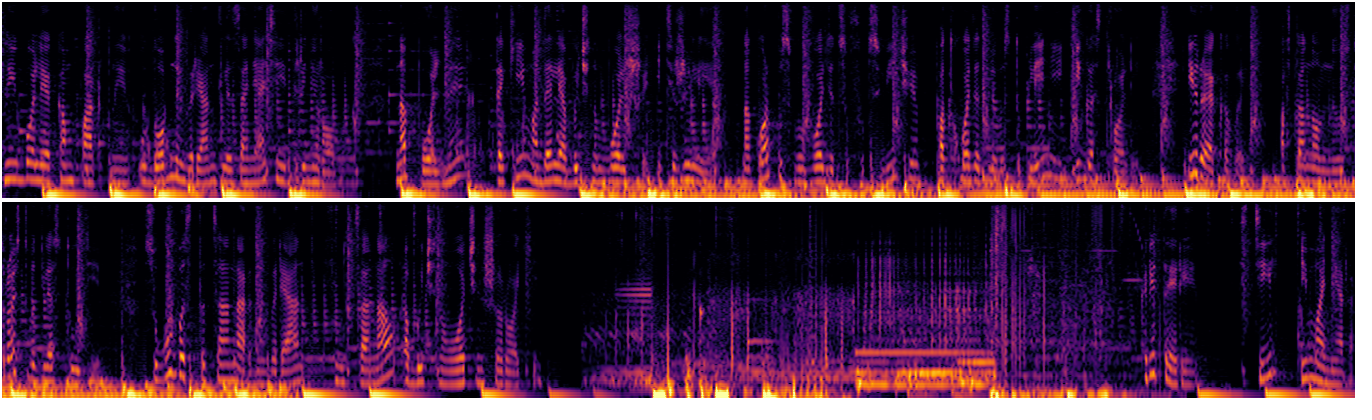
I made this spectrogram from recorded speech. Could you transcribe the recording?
наиболее компактные, удобный вариант для занятий и тренировок. Напольные, такие модели обычно больше и тяжелее. На корпус выводятся фудсвичи, подходят для выступлений и гастролей. И рековые, автономные устройства для студии. Сугубо стационарный вариант, функционал обычно очень широкий. Критерии. Стиль и манера.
